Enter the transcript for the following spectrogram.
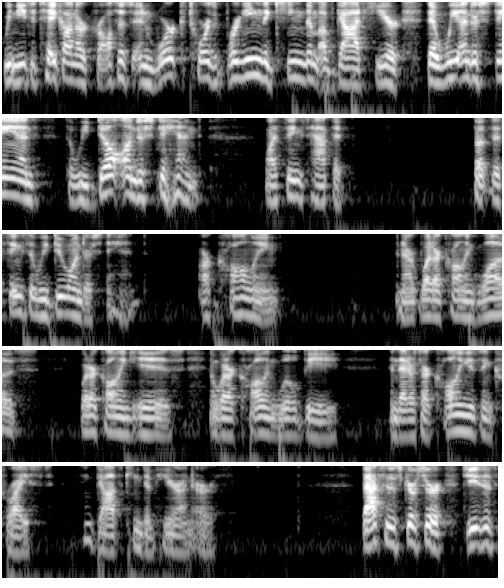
we need to take on our crosses and work towards bringing the kingdom of God here, that we understand that we don't understand why things happen. But the things that we do understand, our calling, and our, what our calling was, what our calling is, and what our calling will be, and that our calling is in Christ and God's kingdom here on earth. Back to the scripture, Jesus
